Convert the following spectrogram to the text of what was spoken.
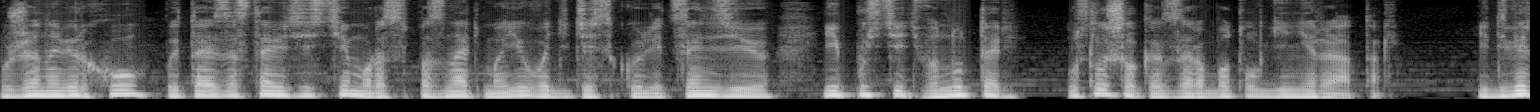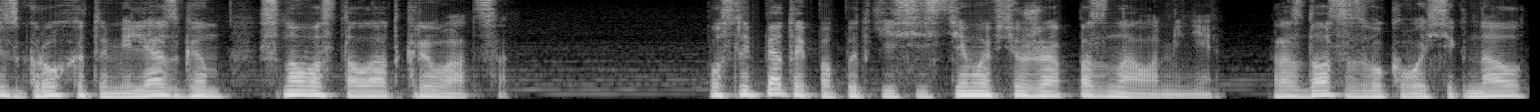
уже наверху, пытаясь заставить систему распознать мою водительскую лицензию и пустить внутрь, услышал, как заработал генератор. И дверь с грохотом и лязгом снова стала открываться. После пятой попытки система все же опознала меня. Раздался звуковой сигнал,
